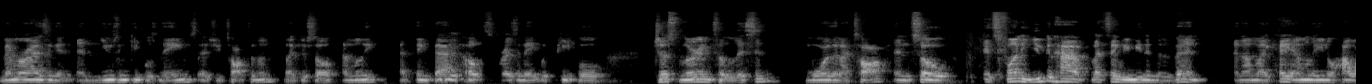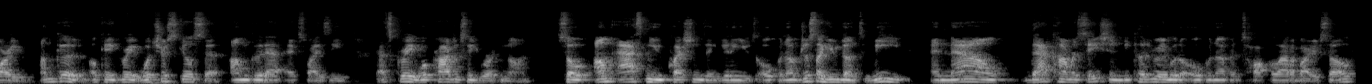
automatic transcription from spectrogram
memorizing and, and using people's names as you talk to them, like yourself, Emily. I think that mm-hmm. helps resonate with people. Just learning to listen more than I talk. And so it's funny. You can have, let's say we meet in an event and I'm like, Hey, Emily, you know, how are you? I'm good. Okay, great. What's your skill set? I'm good at X, Y, Z. That's great. What projects are you working on? So I'm asking you questions and getting you to open up, just like you've done to me. And now that conversation, because you're able to open up and talk a lot about yourself,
